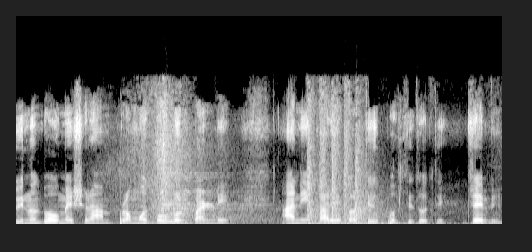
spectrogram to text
विनोद भाऊ मेश्राम प्रमोद भाऊ लोणपांडे आणि कार्यकर्ते उपस्थित होते. जय भीम.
